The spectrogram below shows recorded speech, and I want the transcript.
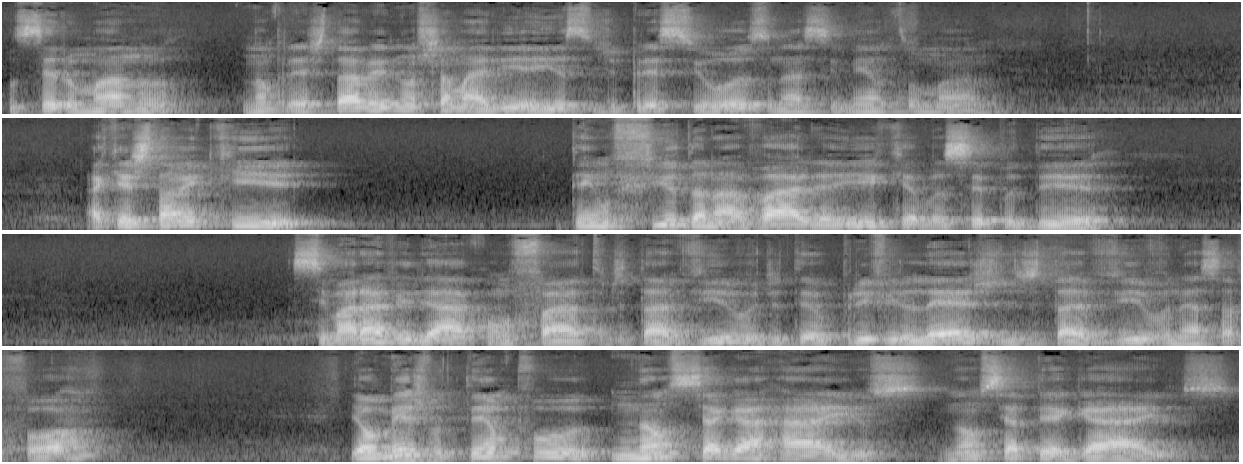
o ser humano não prestava, ele não chamaria isso de precioso nascimento humano. A questão é que tem um fio da navalha aí que é você poder se maravilhar com o fato de estar vivo, de ter o privilégio de estar vivo nessa forma, e ao mesmo tempo não se agarrar a isso, não se apegar a isso.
